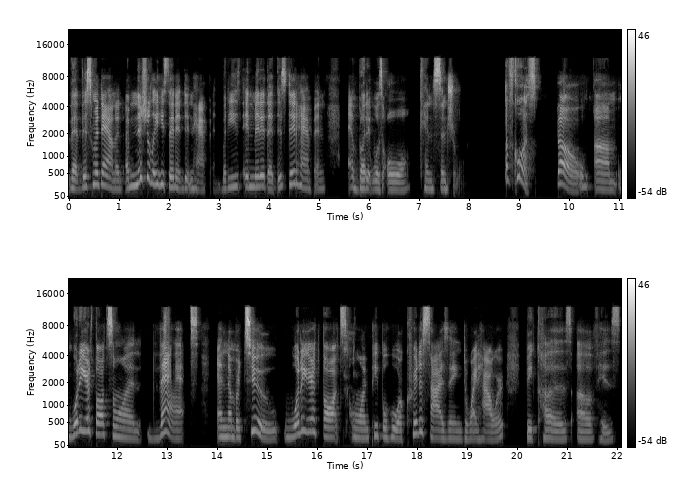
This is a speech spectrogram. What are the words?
that this went down. And initially, he said it didn't happen, but he admitted that this did happen, and, but it was all consensual. Of course. So, um, what are your thoughts on that? And number two, what are your thoughts on people who are criticizing Dwight Howard because of his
